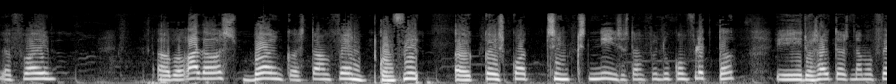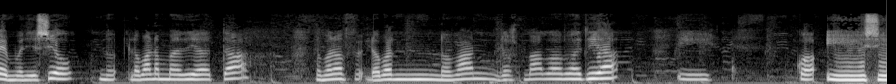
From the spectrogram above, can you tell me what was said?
la feim a vegades veuen que estan fent conflicte aquells 4-5 nins estan fent un conflicte i nosaltres anem a fer mediació la van mediatar la van fer, la van, la van, los van mediar i i si,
